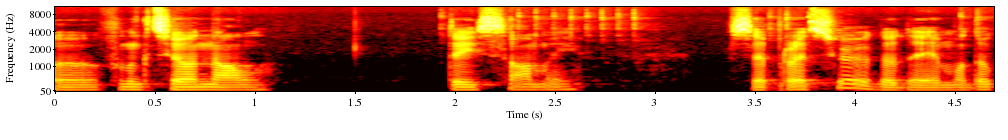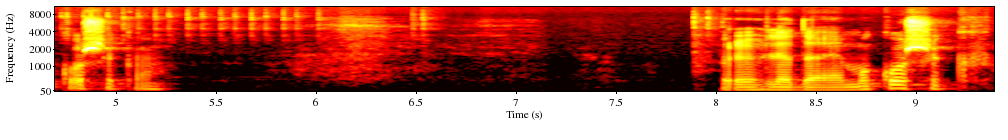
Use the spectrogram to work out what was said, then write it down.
Е, функціонал той самий. Все працює, додаємо до кошика. Переглядаємо кошик.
